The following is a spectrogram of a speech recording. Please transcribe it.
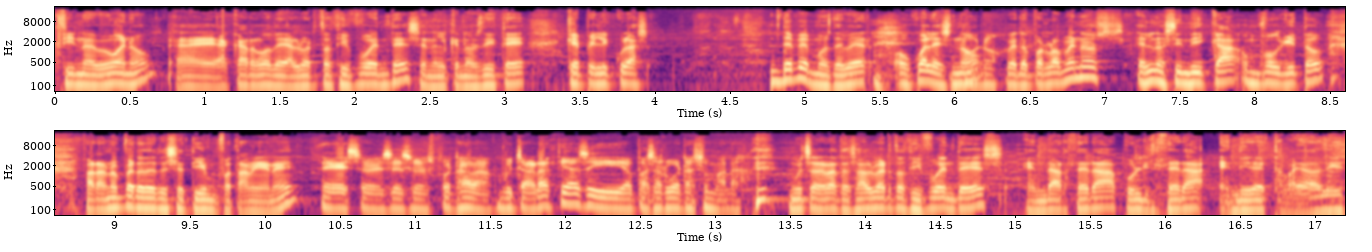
cine bueno eh, a cargo de Alberto Cifuentes en el que nos dice qué películas debemos de ver o cuáles no, pero por lo menos él nos indica un poquito para no perder ese tiempo también, ¿eh? Eso es, eso es. Pues nada, muchas gracias y a pasar buena semana. muchas gracias, Alberto Cifuentes, en Dar Cera, Pulir Cera, en directo a Valladolid.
